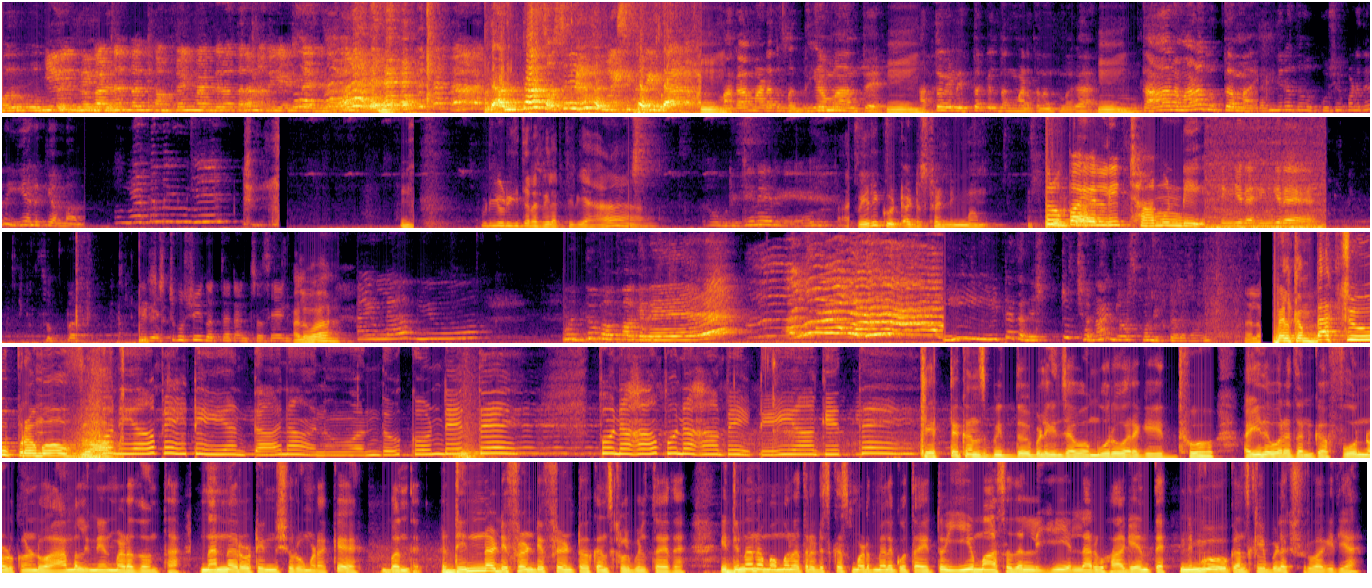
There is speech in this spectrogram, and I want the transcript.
ಮರುವು ಗಂಡನ ಬಗ್ಗೆ ಕಂಪ್ಲೇಂಟ್ ಮಾಡ್ದಿರೋ ತರ ನನಗೆ ಹೇಳ್ತಾ ಅಂತ ಸೊಸೆ ಮಗ ಮಾಡೋದು ಮಧ್ಯಮ ಅಂತೆ. ಅತ್ತಗಿಲ್ ಇತ್ತಗಿಲ್ದಂಗ್ ಮಾಡ್ತಾನಂತ ಮಗ. ತಾನ ಮಾಡೋದು ಉತ್ತಮ. ತಂದಿರೋದು ಖುಷಿ ಪಡೆದಿರ ಈ ಏನಕ್ಕೆ ಅಮ್ಮ ಹುಡುಗಿ ಹುಡುಗಿ ತರ ಫೀಲ್ ಆಗ್ತಿದ್ಯಾ? ವೆರಿ ಗುಡ್ ಅಂಡರ್ಸ್ಟ್ಯಾಂಡಿಂಗ್ ಮ್ಯಾಮ್ ರೂಪಾಯಲ್ಲಿ ಚಾಮುಂಡಿ. ಸೂಪರ್. ಎಷ್ಟು ಖುಷಿ ಗೊತ್ತಾ ನನ್ನ ಸೊಸೆ ಅಲ್ವಾ? ಮುದ್ದು ಮೊಮ್ಮಗನೇ ಈ ಇಟ್ಟಕ್ಕೆ ಎಷ್ಟು ಚೆನ್ನಾಗಿ ಜೋಡಿಸ್ಕೊಂಡಿರ್ತಾಳೆ ನಾನು ವೆಲ್ಕಮ್ ಬ್ಯಾಕ್ ಟು ಪ್ರೊಮೋ ಕೊನೆಯ ಭೇಟಿ ಅಂತ ನಾನು ಅಂದುಕೊಂಡಿದ್ದೆ. ಪುನಃ ಪುನಃ ಭೇಟಿಯಾಗಿದ್ದೆ. ಕೆಟ್ಟ ಕನ್ಸು ಬಿದ್ದು ಬೆಳಗಿನ ಜಾವ ಮೂರುವರೆಗೆ ಇದ್ದು ಐದುವರೆ ತನಕ ಫೋನ್ ನೋಡ್ಕೊಂಡು ಆಮೇಲೆ ಇನ್ನೇನು ಮಾಡೋದು ಅಂತ ನನ್ನ ರೊಟೀನ್ ಶುರು ಮಾಡೋಕ್ಕೆ ಬಂದೆ. ದಿನ ಡಿಫ್ರೆಂಟ್ ಡಿಫ್ರೆಂಟ್ ಕನ್ಸುಗಳು ಬೀಳ್ತಾ ಇದೆ. ಇದನ್ನ ನಮ್ಮ ಅಮ್ಮನ ಹತ್ರ ಡಿಸ್ಕಸ್ ಮಾಡಿದ್ಮೇಲೆ ಗೊತ್ತಾಯಿತು ಈ ಮಾಸದಲ್ಲಿ ಎಲ್ಲರಿಗೂ ಹಾಗೆ ಅಂತೆ. ನಿಮಗೂ ಕನ್ಸುಗಳು ಬೀಳಕ್ಕೆ ಶುರುವಾಗಿದೆಯಾ?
